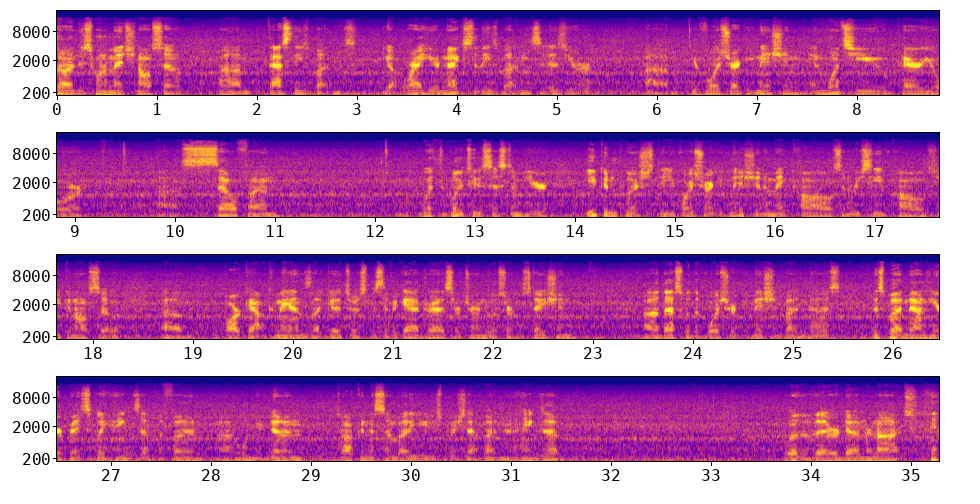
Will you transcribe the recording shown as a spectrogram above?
so I just want to mention also, um, that's these buttons. You got right here next to these buttons is your um, your voice recognition. And once you pair your uh, cell phone with the Bluetooth system here you can push the voice recognition and make calls and receive calls. You can also um, bark out commands like go to a specific address or turn to a certain station. Uh, that's what the voice recognition button does. This button down here basically hangs up the phone uh, when you're done talking to somebody you just push that button and it hangs up whether they're done or not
